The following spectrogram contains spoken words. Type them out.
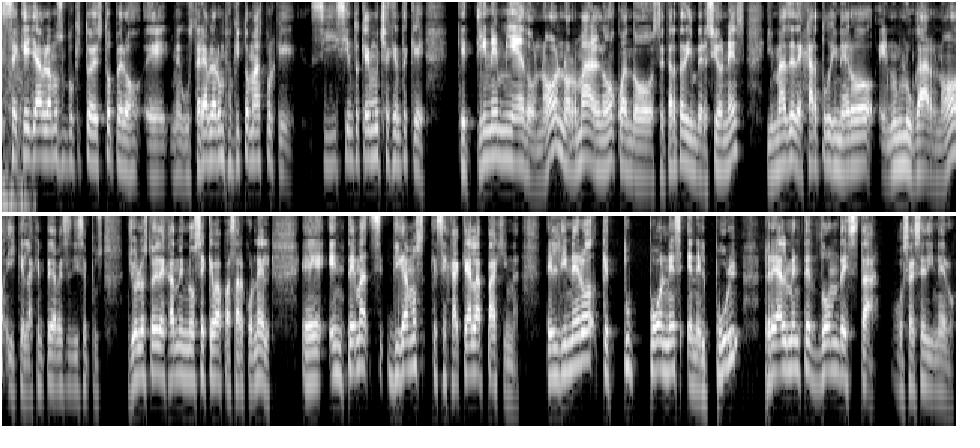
Sé que ya hablamos un poquito de esto, pero eh, me gustaría hablar un poquito más porque sí siento que hay mucha gente que, que tiene miedo, ¿no? Normal, ¿no? Cuando se trata de inversiones y más de dejar tu dinero en un lugar, ¿no? Y que la gente a veces dice, pues yo lo estoy dejando y no sé qué va a pasar con él. Eh, en temas, digamos que se hackea la página, el dinero que tú pones en el pool, ¿realmente dónde está? O sea, ese dinero.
